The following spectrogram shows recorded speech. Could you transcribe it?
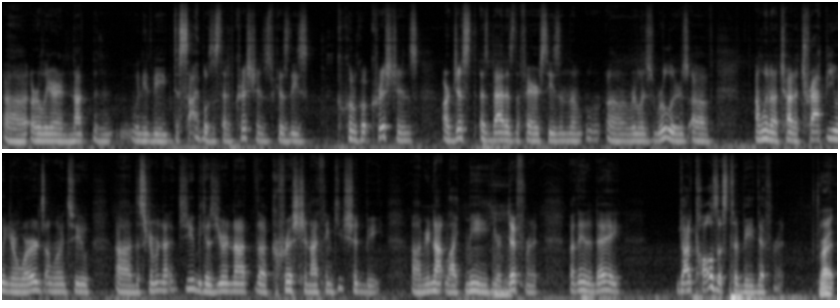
uh, earlier, and not and we need to be disciples instead of Christians, because these quote unquote Christians are just as bad as the Pharisees and the uh, religious rulers. Of I'm going to try to trap you in your words. I'm going to uh, discriminate you because you're not the Christian I think you should be. Um, you're not like me. You're Mhm. different. But at the end of the day, God calls us to be different. right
